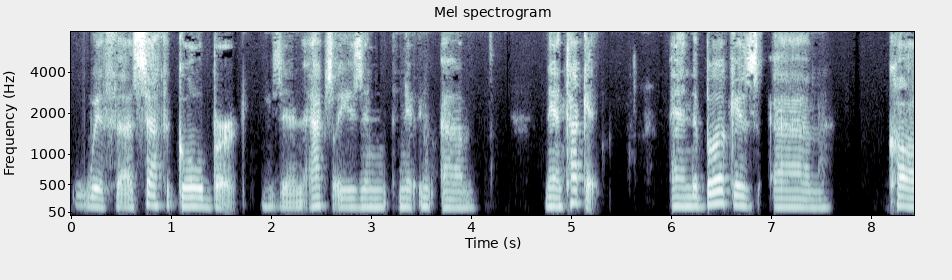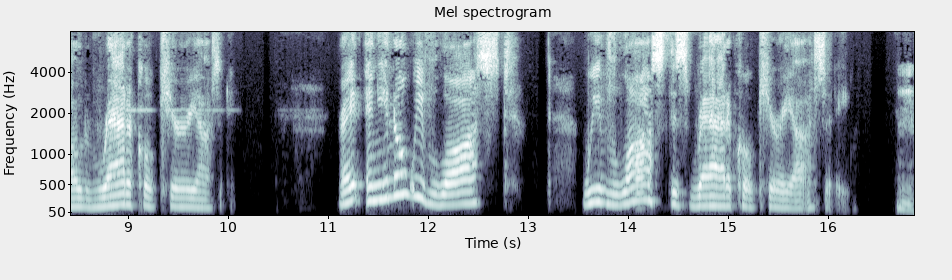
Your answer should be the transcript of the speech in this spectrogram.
with uh, Seth Goldenberg. He's in, actually, he's in um, Nantucket. And the book is um, called Radical Curiosity. Right. And you know, we've lost we've lost this radical curiosity Hmm.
